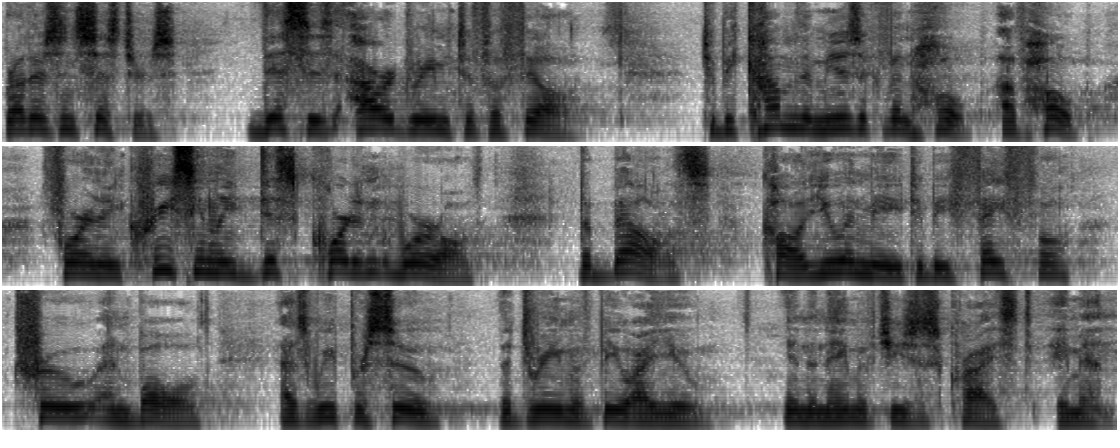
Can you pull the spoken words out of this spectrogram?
Brothers and sisters, this is our dream to fulfill, to become the music of hope, of hope for an increasingly discordant world. The bells call you and me to be faithful, true, and bold as we pursue the dream of BYU. In the name of Jesus Christ, amen.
